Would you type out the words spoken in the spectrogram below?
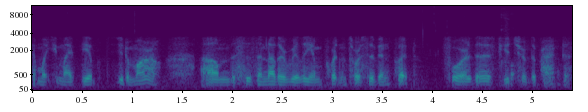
and what you might be able to do tomorrow. Um, this is another really important source of input for the future of the practice.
